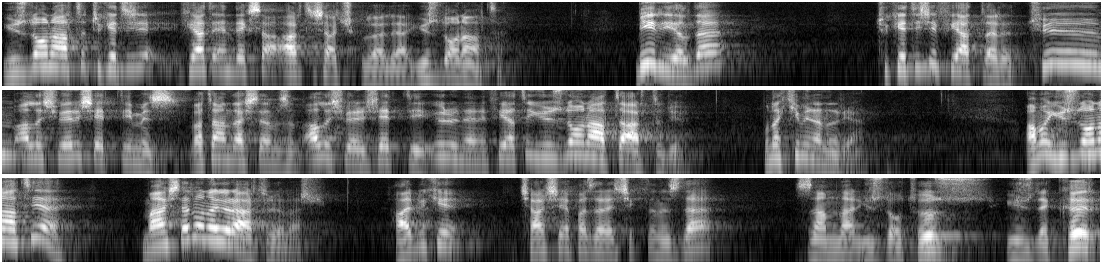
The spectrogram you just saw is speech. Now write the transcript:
Yüzde on altı tüketici fiyat endeksi artışı açıklıyorlar. Yüzde on altı. Bir yılda tüketici fiyatları tüm alışveriş ettiğimiz vatandaşlarımızın alışveriş ettiği ürünlerin fiyatı yüzde on altı arttı diyor. Buna kim inanır ya? Ama yüzde on altıya maaşları ona göre artırıyorlar. Halbuki çarşıya pazara çıktığınızda zamlar yüzde otuz, yüzde kırk,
